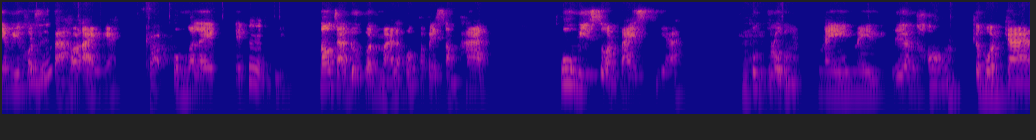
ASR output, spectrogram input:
ยังมีคนศึกษาเท่าไหร่ไงผมก็เลยนอกจากดูกฎหมายแล้วผมก็ไปสัมภาษณ์ ผู้มีส่วนได้เสียทุกกลุ่มในในเรื่องของกระบวนการ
